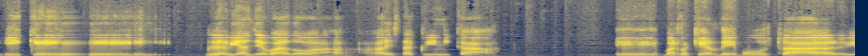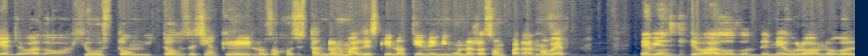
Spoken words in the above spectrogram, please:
y que le habían llevado a, esta clínica eh, Barraquer de Bogotá, le habían llevado a Houston y todos decían que los ojos están normales, que no tiene ninguna razón para no ver le habían llevado donde neurólogos,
